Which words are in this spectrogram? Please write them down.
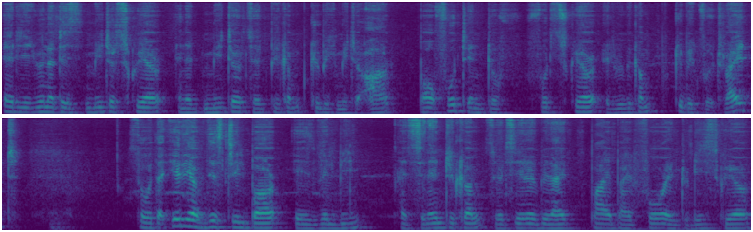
area unit is meter square and it meter so it become cubic meter. Or per foot into foot square it will become cubic foot right? So the area of this steel bar is will be a cylindrical so its area will be like pi by 4 into d square.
